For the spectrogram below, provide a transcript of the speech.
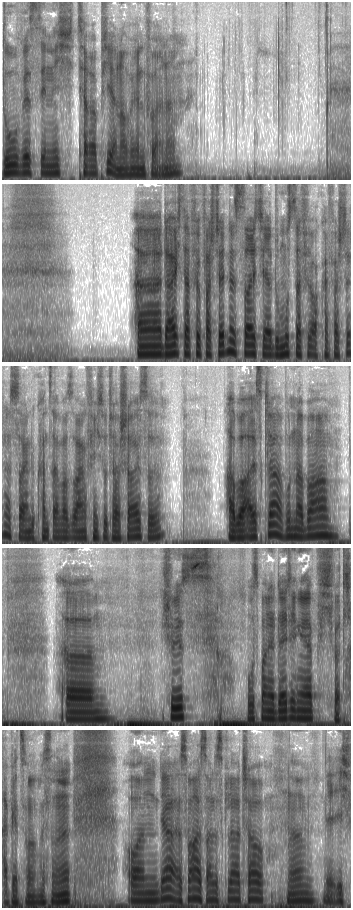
Du wirst ihn nicht therapieren, auf jeden Fall, ne? Äh, da ich dafür Verständnis zeige, ja, du musst dafür auch kein Verständnis zeigen. Du kannst einfach sagen, finde ich total scheiße. Aber alles klar, wunderbar. Ähm, tschüss. Wo ist meine Dating-App? Ich übertreibe jetzt mal ein bisschen, ne? Und ja, es war es, alles klar, ciao. Ne? Ich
